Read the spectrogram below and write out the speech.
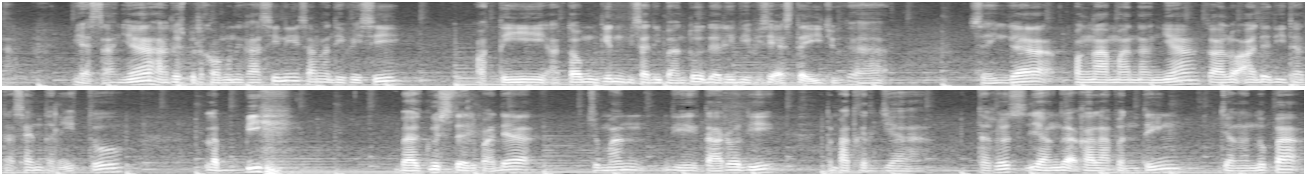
nah biasanya harus berkomunikasi nih sama divisi OT atau mungkin bisa dibantu dari divisi STI juga. Sehingga pengamanannya kalau ada di data center itu lebih bagus daripada cuman ditaruh di tempat kerja terus yang nggak kalah penting jangan lupa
